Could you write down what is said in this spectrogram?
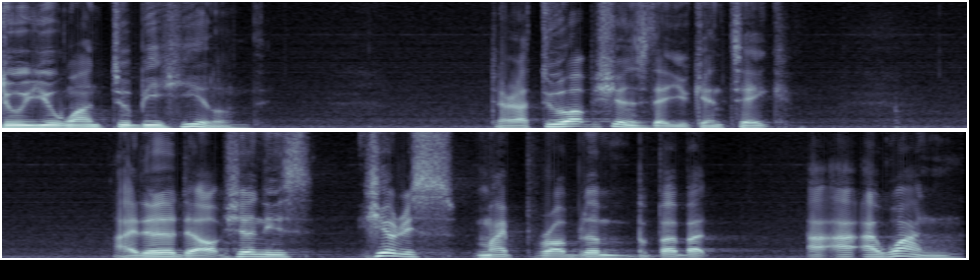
Do you want to be healed? There are two options that you can take. Either the option is here is my problem, but, but I, I, I want,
